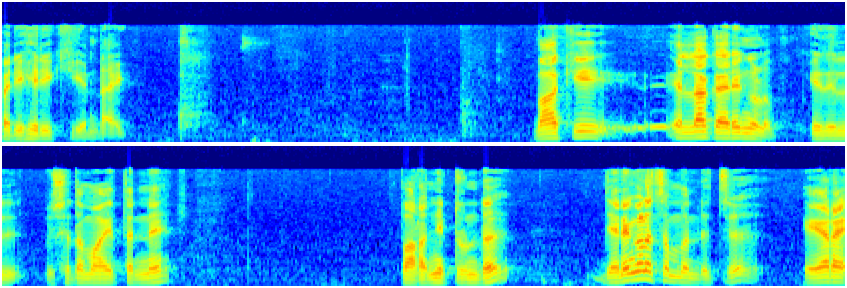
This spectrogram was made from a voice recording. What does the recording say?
പരിഹരിക്കുകയുണ്ടായി. ബാക്കി എല്ലാ കാര്യങ്ങളും ഇതിൽ വിശദമായി തന്നെ പറഞ്ഞിട്ടുണ്ട്. ജനങ്ങളെ സംബന്ധിച്ച് ഏറെ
